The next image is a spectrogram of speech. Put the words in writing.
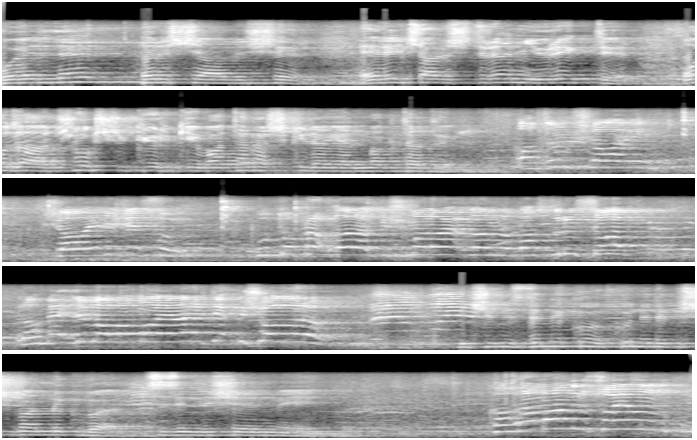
Bu eller her işe alışır. Eli çalıştıran yürektir. O da çok şükür ki vatan aşkıyla yanmaktadır. Adım Şahin. Şahin Cesur. Bu topraklara düşman bastırırsalar rahmetli babama ihanet etmiş olurum. İçimizde ne korku ne de pişmanlık var. Siz endişelenmeyin. Kahramandır soyun,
